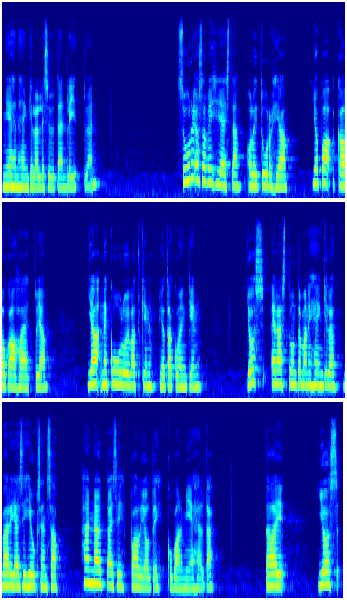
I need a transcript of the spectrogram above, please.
miehen henkilöllisyyteen liittyen. Suuri osa vihjeistä oli turhia, jopa kaukaa haettuja – ja ne kuuluivatkin jotakuinkin. Jos eräs tuntemani henkilö värjäisi hiuksensa, hän näyttäisi paljolti kuvan mieheltä. Tai jos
